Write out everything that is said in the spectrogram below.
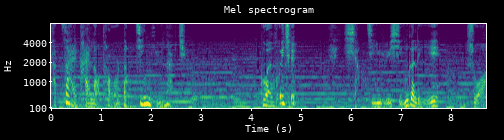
她再派老头到金鱼那儿去，滚回去，向金鱼行个礼，说。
